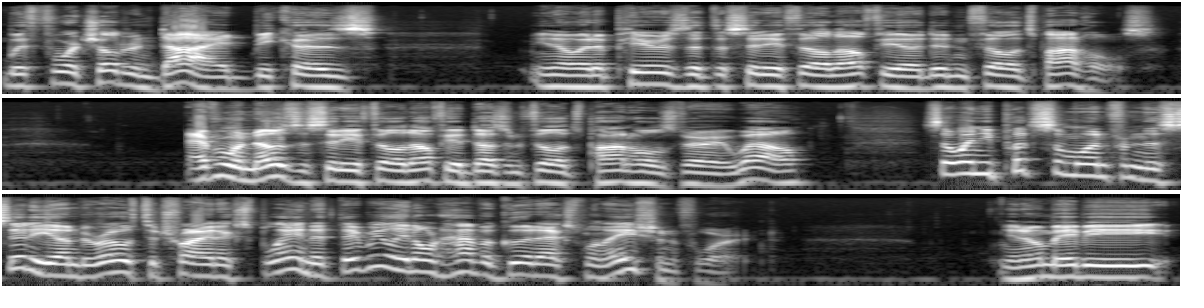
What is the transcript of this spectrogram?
with four children died because, you know, it appears that the city of Philadelphia didn't fill its potholes. Everyone knows the city of Philadelphia doesn't fill its potholes very well. So when you put someone from the city under oath to try and explain it, they really don't have a good explanation for it. You know, maybe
